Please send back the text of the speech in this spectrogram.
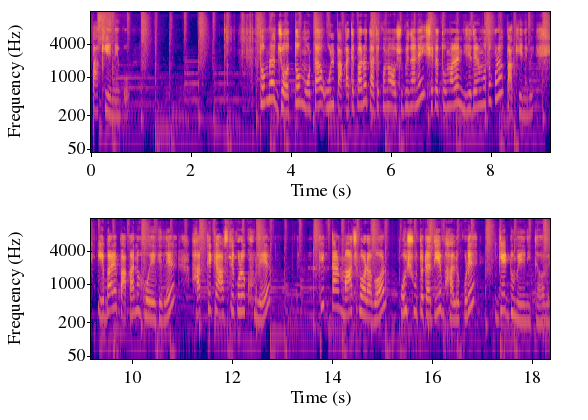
পাকিয়ে নেব। তোমরা যত মোটা উল পাকাতে পারো, তাতে কোনো অসুবিধা নেই, সেটা তোমরা নিজেদের মতো করে পাকিয়ে নেবে। এবারে পাকানো হয়ে গেলে হাত থেকে আস্তে করে খুলে ঠিক তার মাছ বরাবর ওই সুতোটা দিয়ে ভালো করে গেড্ডু মেরে নিতে হবে।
